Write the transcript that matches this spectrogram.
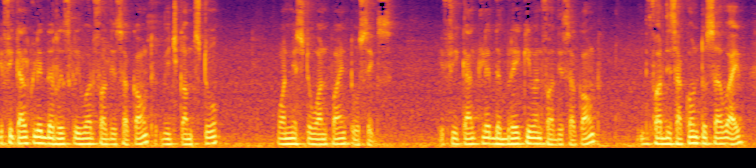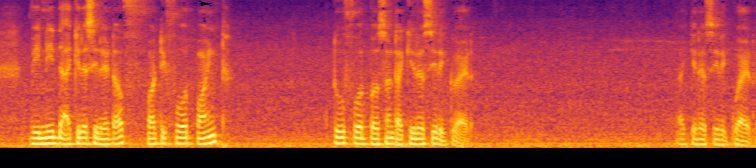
If you calculate the risk reward for this account which comes to 1 is to 1.26 if we calculate the break even for this account for this account to survive we need the accuracy rate of 44.24 percent accuracy required. Accuracy required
